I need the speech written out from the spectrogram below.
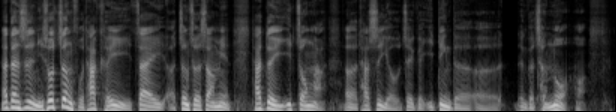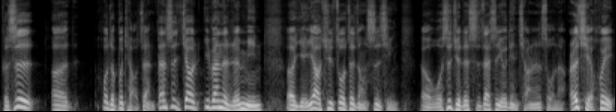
那但是你说政府它可以在呃政策上面，它对于一中啊，呃，它是有这个一定的呃那个承诺哈。可是呃或者不挑战，但是叫一般的人民呃也要去做这种事情，呃，我是觉得实在是有点强人所难，而且会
